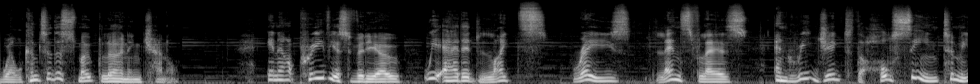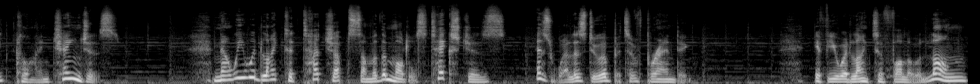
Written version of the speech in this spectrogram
Welcome to the Smoke Learning channel. In our previous video, we added lights, rays, lens flares, and rejigged the whole scene to meet client changes. Now we would like to touch up some of the model's textures, as well as do a bit of branding. If you would like to follow along,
